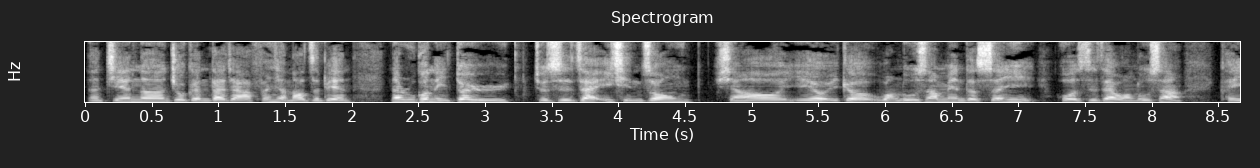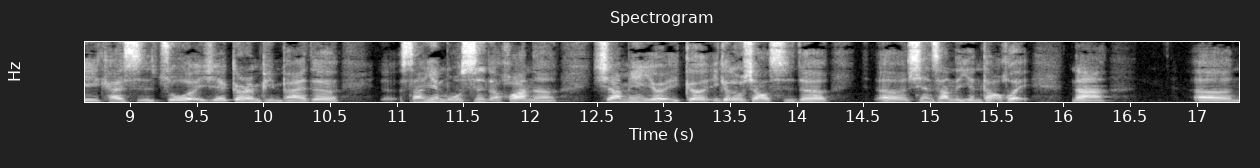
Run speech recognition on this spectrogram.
那今天呢，就跟大家分享到这边。那如果你对于就是在疫情中想要也有一个网络上面的生意，或者是在网络上可以开始做一些个人品牌的商业模式的话呢，下面有一个一个多小时的呃线上的研讨会。那呃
